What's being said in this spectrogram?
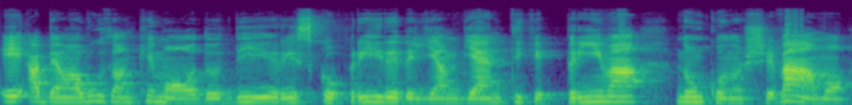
e abbiamo avuto anche modo di riscoprire degli ambienti che prima non conoscevamo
